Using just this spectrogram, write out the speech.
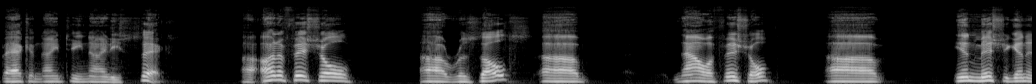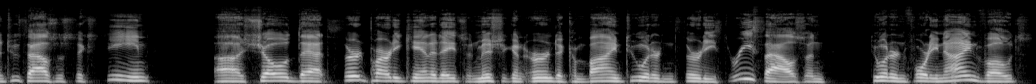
back in 1996. Uh, unofficial uh, results, uh, now official, uh, in Michigan in 2016 uh, showed that third party candidates in Michigan earned a combined 233,249 votes,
